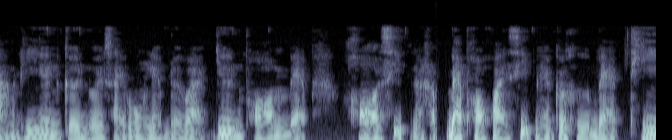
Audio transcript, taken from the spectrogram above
ต่างที่ยื่นเกินโดยใส่วงเล็บด้วยว่ายื่นพร้อมแบบคอ10นะครับ แบบคอควาย10เนี่ยก็คือแบบที่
